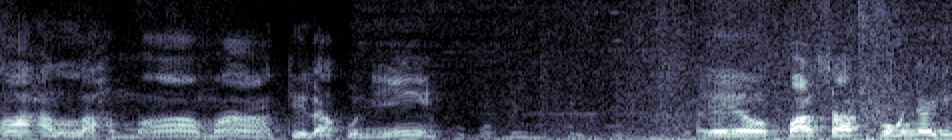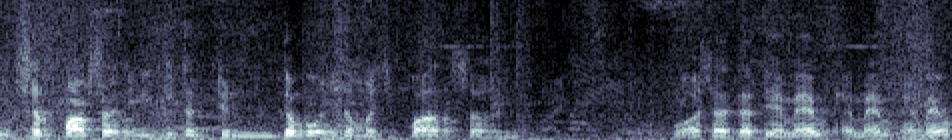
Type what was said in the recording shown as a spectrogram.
Alah ma mati lah aku nih. Ayo, ayo Parsa, pokoknya ini ser Parsa ini kita dendam pokoknya sama si Parsa ini. Wah saya tadi MM MM MM.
